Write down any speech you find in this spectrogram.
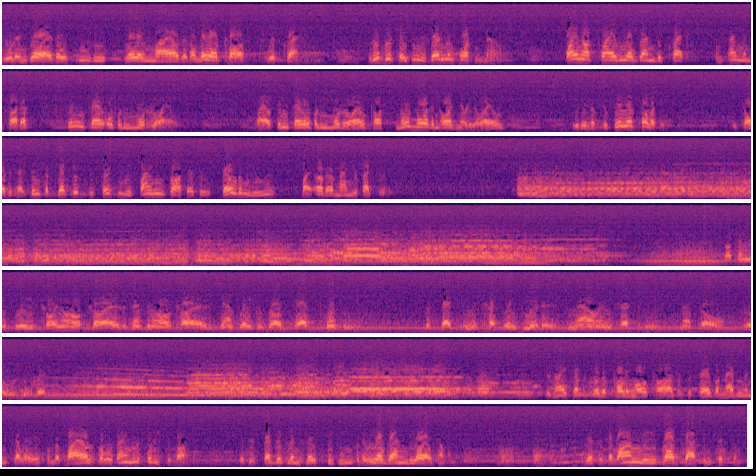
You'll enjoy those easy, flowing miles at a lower cost with crack. Lubrication is very important now. Why not try Rio Grande Crack's companion product, Sinclair Opaline Motor Oil? While Sinclair Opaline Motor Oil costs no more than ordinary oils, it is of superior quality because it has been subjected to certain refining processes seldom used by other manufacturers. Attention all cars, cancellation broadcast 20. Suspect in the cut murder now in custody. That's all. Rosenquist. Tonight's episode of Calling All Cars was prepared by Madeline Kelly from the files of the Los Angeles Police Department. This is Frederick Lindsley speaking for the Rio Grande Oil Company. This is the Don Lee Broadcasting System.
